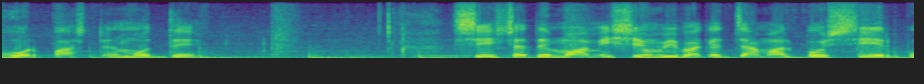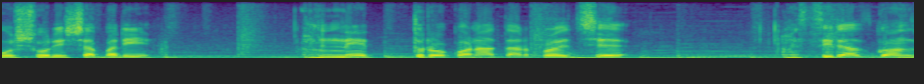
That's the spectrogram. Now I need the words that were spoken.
ভোর পাঁচটার মধ্যে। সেই সাথে ময়মনসিংহ বিভাগের জামালপুর, শেরপুর, সরিষাবাড়ি, নেত্রকোনা, তারপর হচ্ছে সিরাজগঞ্জ,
